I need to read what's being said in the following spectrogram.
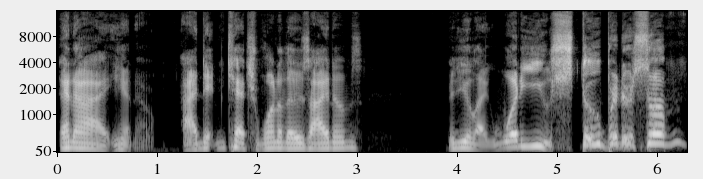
and I, you know, I didn't catch one of those items, and you're like, what are you stupid or something?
